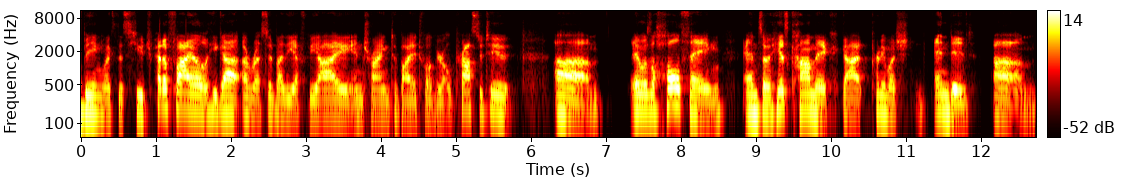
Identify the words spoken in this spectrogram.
being like this huge pedophile. He got arrested by the FBI in trying to buy a 12 year old prostitute. Um, it was a whole thing, and so his comic got pretty much ended um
